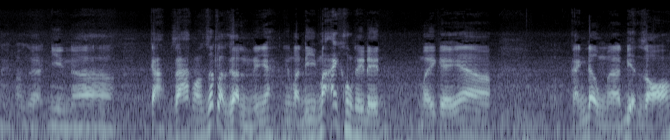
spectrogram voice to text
Đấy, mọi người ạ. Ờ, nhìn ờ, cảm giác nó rất là gần đấy nhá, nhưng mà đi mãi không thấy đến. Mấy cái ờ, cánh đồng điện gió.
